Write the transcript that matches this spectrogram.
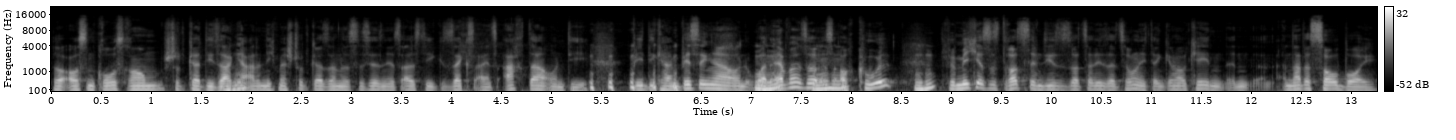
so aus dem Großraum Stuttgart, die sagen mhm. ja alle nicht mehr Stuttgart, sondern das ist jetzt alles die 618er und die Bietigheim-Bissinger und mhm. whatever, so, ist mhm. auch cool. Mhm. Für mich ist es trotzdem diese Sozialisation. Ich denke immer, okay, another Soul Boy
